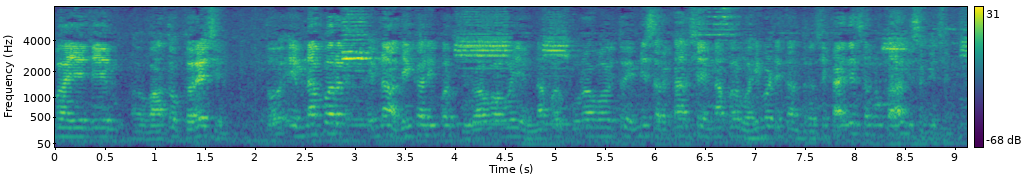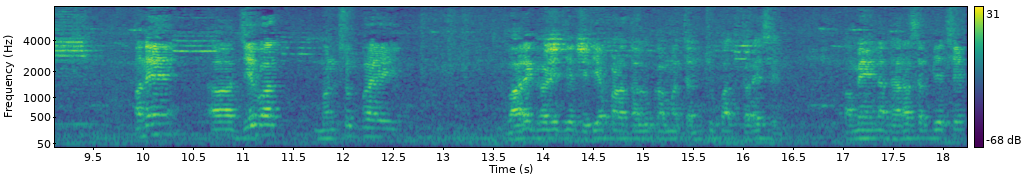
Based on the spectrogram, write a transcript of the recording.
ભાઈએ જે વાતો કરે છે, તો એમના પર, એમના અધિકારી પર પુરાવા હોય, એમના પર પુરાવા હોય, તો એમની સરકાર છે, એમના પર વહીવટી છે, કાયદેસરનું કરાવી શકે છે. અને જે વાત મનસુખભાઈ વારે ઘડી જે ડેડિયાપાડા તાલુકામાં ચંચુપાત કરે છે, અમે એના ધારાસભ્ય છે,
